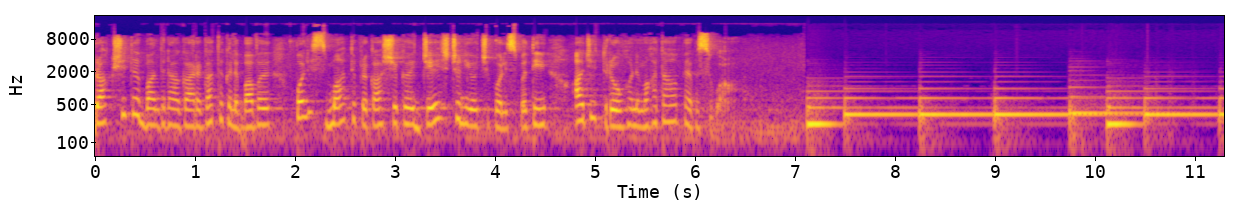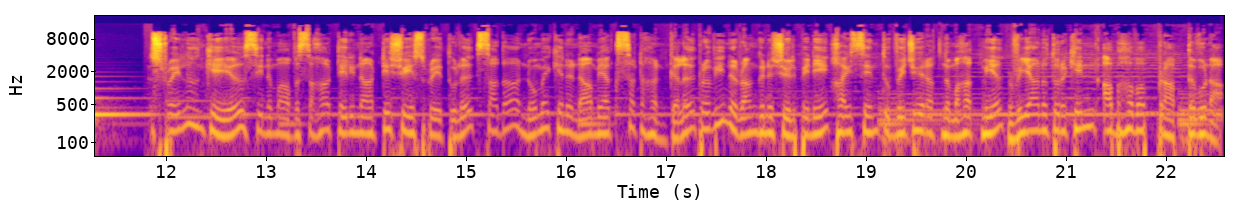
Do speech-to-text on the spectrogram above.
රක්ෂිත බන්ධනාගාර ගත කළ බව පොලිස් මාධ්‍ය ප්‍රකාශක ජ්‍යෙෂ්ඨ නියෝජ්‍ය පොලිස්පති අජිත් රෝහණ මහතා පැවසුවා. ශ්‍රී ලාංකේය සිනමාව සහ ටෙලිනාට්‍ය ශේෂත්‍රය තුළ සදා නොමැකෙන නාමයක් සටහන් කළ ප්‍රවීණ රංගන ශිල්පිනී හයිසින්තු විජයරත්න මහත්මිය රියානතුරකින් අභාව ප්‍රාප්ත වුණා.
